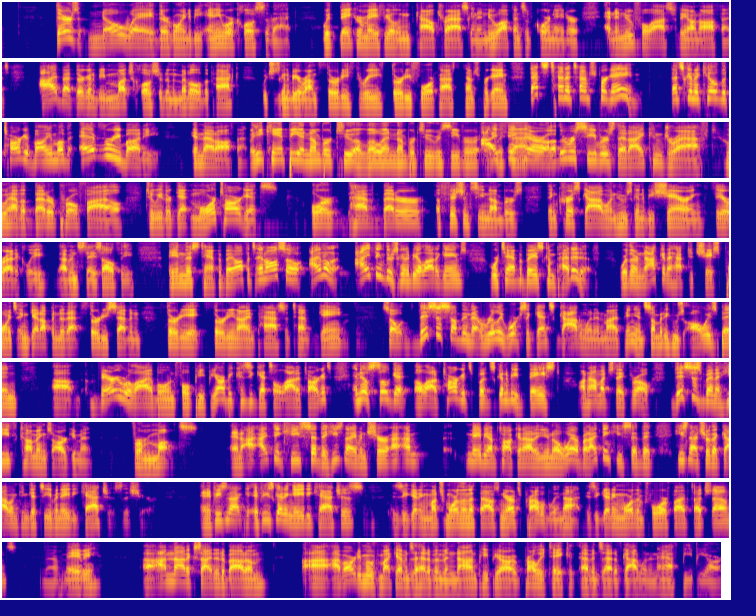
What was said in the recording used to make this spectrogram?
There's no way they're going to be anywhere close to that with Baker Mayfield and Kyle Trask and a new offensive coordinator and a new philosophy on offense. I bet they're going to be much closer to the middle of the pack, which is going to be around 33, 34 pass attempts per game. That's 10 attempts per game. That's going to kill the target volume of everybody in that offense. But he can't be a number two, a low end number two receiver. I think that. there are other receivers that I can draft who have a better profile to either get more targets or have better efficiency numbers than Chris Godwin, who's going to be sharing theoretically, Evan stays healthy in this Tampa Bay offense. And also, I don't I think there's going to be a lot of games where Tampa Bay is competitive, where they're not going to have to chase points and get up into that 37, 38, 39 pass attempt game. So this is something that really works against Godwin, in my opinion. Somebody who's always been uh, very reliable in full PPR because he gets a lot of targets, and he'll still get a lot of targets, but it's going to be based on how much they throw. This has been a Heath Cummings argument for months, and I, I think he said that he's not even sure. I, I'm maybe I'm talking out of you know where, but I think he said that he's not sure that Godwin can get to even 80 catches this year. And if he's not, if he's getting 80 catches is he getting much more than a thousand yards? Probably not. Is he getting more than four or five touchdowns? No, maybe. Uh, I'm not excited about him. Uh, I've already moved Mike Evans ahead of him in non PPR. I would probably take Evans ahead of Godwin in half PPR.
